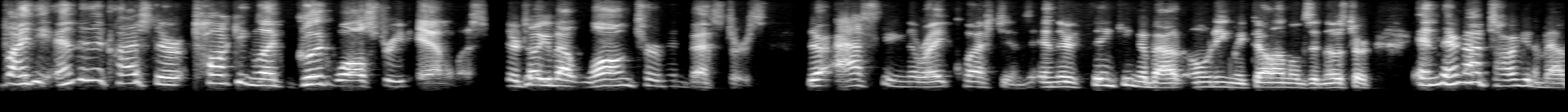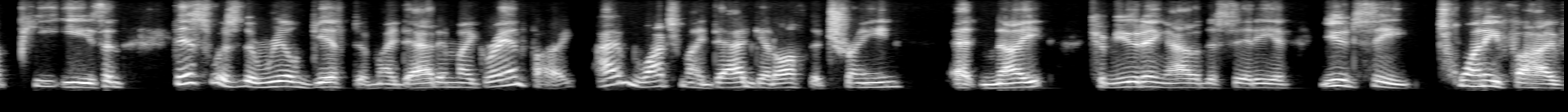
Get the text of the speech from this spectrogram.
by the end of the class, they're talking like good Wall Street analysts. They're talking about long term investors. They're asking the right questions and they're thinking about owning McDonald's and those. And they're not talking about PEs. And this was the real gift of my dad and my grandfather. I would watch my dad get off the train at night commuting out of the city, and you'd see 25,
